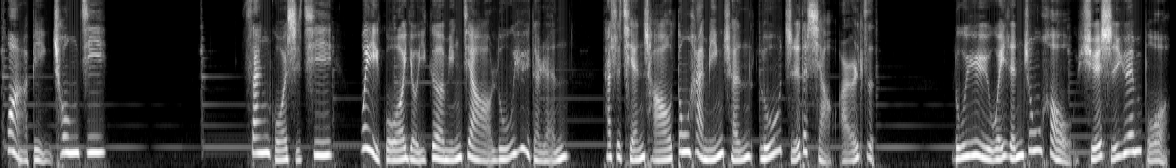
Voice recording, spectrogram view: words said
《画饼充饥》。三国时期，魏国有一个名叫卢玉的人，他是前朝东汉名臣卢植的小儿子。卢玉为人忠厚，学识渊博。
